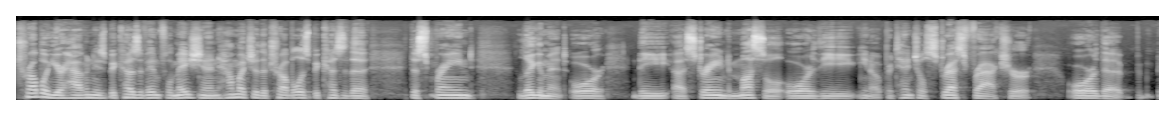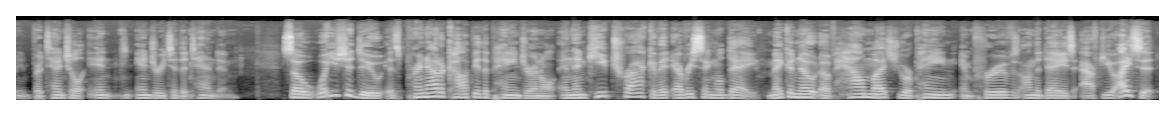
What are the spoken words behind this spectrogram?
trouble you're having is because of inflammation and how much of the trouble is because of the the sprained ligament or the uh, strained muscle or the you know potential stress fracture or the potential in- injury to the tendon. So what you should do is print out a copy of the pain journal and then keep track of it every single day. Make a note of how much your pain improves on the days after you ice it.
